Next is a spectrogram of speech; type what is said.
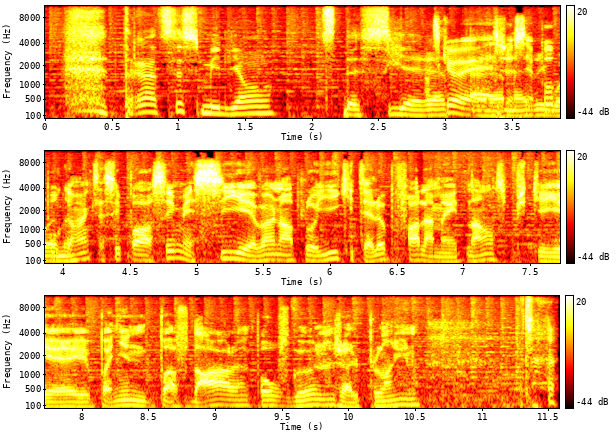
36 millions de cigarettes. Parce que euh, je sais pas pour comment que ça s'est passé, mais s'il y avait un employé qui était là pour faire de la maintenance puis qui euh, pognait une puff d'air, pauvre gars, là, je le plains.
